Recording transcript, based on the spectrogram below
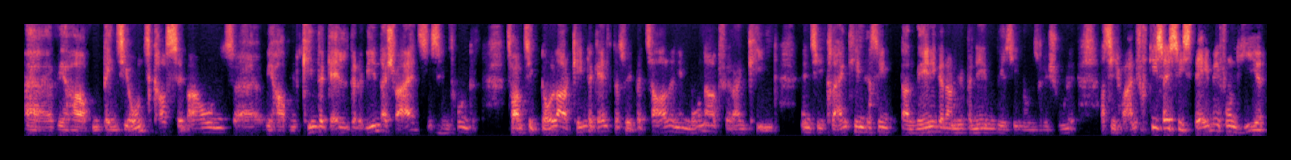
äh, wir haben Pensionskasse bei uns, äh, wir haben Kindergelder wie in der Schweiz. Das sind 120 Dollar Kindergeld, das wir bezahlen im Monat für ein Kind. Wenn sie Kleinkinder sind, dann weniger, dann übernehmen wir sie in unsere Schule. Also ich war einfach dieses Systeme von hier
